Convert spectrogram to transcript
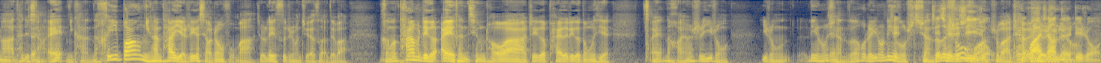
啊，他就想，哎，你看那黑帮，你看他也是一个小政府嘛，就类似这种角色，对吧？可能他们这个爱恨情仇啊，这个拍的这个东西，哎，那好像是一种一种另一种选择，或者一种另一种选择的生活，是吧？文化上的这种。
